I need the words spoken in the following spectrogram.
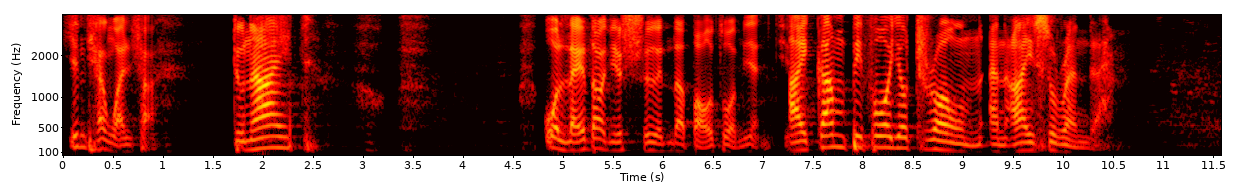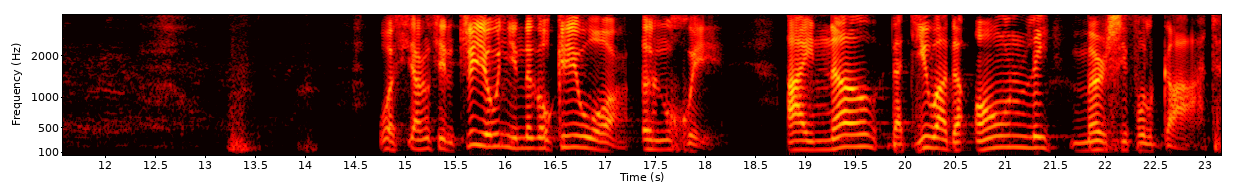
今天晚上， Tonight, 我来到你施恩的宝座面前， I come before your throne and I surrender. 我相信只有你能够给我恩惠。 I know that you are the only merciful God.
